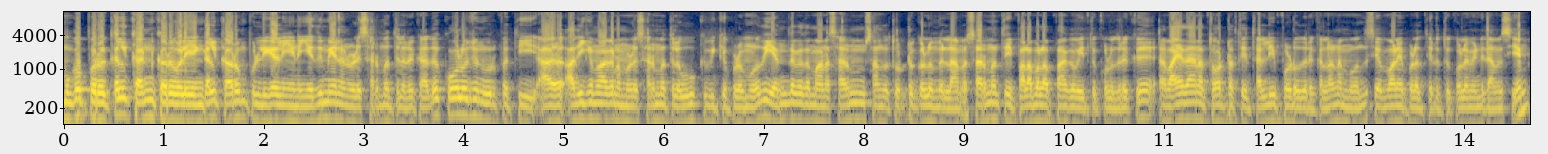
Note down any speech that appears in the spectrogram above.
முகப்பொருட்கள் கண் கருவளையங்கள் கரும்புள்ளிகள் என எதுவுமே நம்மளுடைய சருமத்தில் இருக்காது. கோலோஜன் உற்பத்தி அ- அதிகமாக நம்மளுடைய சருமத்தில் ஊக்குவிக்கப்படும் போது எந்த விதமான சருமம் சார்ந்த தொற்றுகளும் இல்லாமல் சருமத்தை பளபளப்பாக வைத்துக் கொள்வதற்கு வயதான தோற்றத்தை தள்ளி போடுவதற்கெல்லாம் நம்ம வந்து செவ்வாழை பழத்தை எடுத்துக்கொள்ள வேண்டியது அவசியம்.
